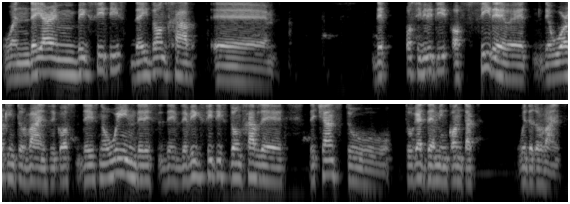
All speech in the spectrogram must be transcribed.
when they are in big cities, they don't have the possibility of see the, the working turbines because there is no wind, there is, the, the big cities don't have the, the chance to, to get them in contact with the turbines.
